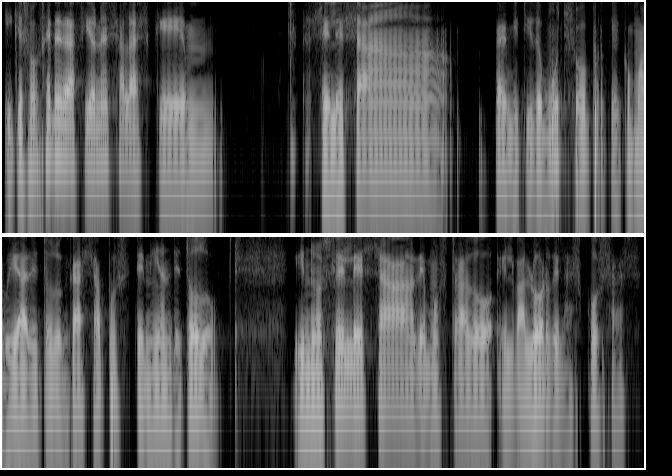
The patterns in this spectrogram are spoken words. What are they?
y que son generaciones a las que mm, se les ha permitido mucho, porque como había de todo en casa, pues tenían de todo. Y no se les ha demostrado el valor de las cosas,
